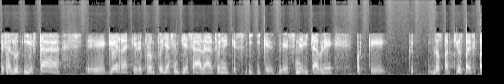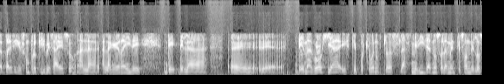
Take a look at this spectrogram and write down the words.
de salud y esta eh, guerra que de pronto ya se empieza a dar, Toño, y que, y, y que es inevitable porque los partidos parece parece que son proclives a eso a la a la guerra ahí de de, de la eh, demagogia este porque bueno las, las medidas no solamente son de los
